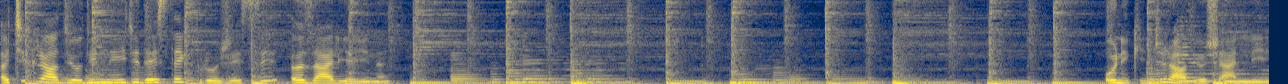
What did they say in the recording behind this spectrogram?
Açık Radyo Dinleyici Destek Projesi özel yayını. On ikinci Radyo Şenliği.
